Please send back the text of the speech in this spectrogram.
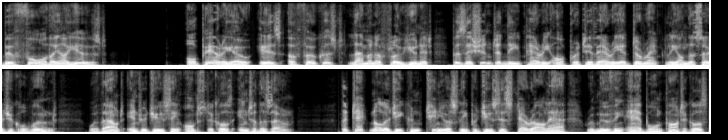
before they are used. Operio is a focused laminar flow unit positioned in the perioperative area directly on the surgical wound, without introducing obstacles into the zone the technology continuously produces sterile air, removing airborne particles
